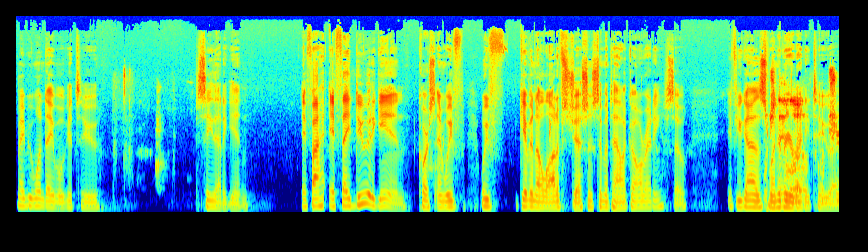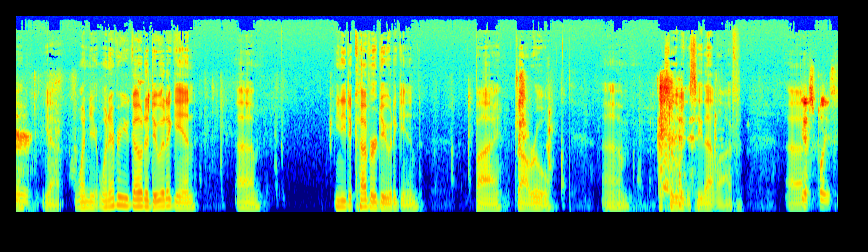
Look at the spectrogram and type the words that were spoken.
Maybe one day we'll get to see that again. If I if they do it again, of course, and we've we've given a lot of suggestions to Metallica already. So if you guys, Which whenever you're love, ready to, uh, sure. yeah, when you whenever you go to do it again, um, you need to cover "Do It Again" by Ja Rule, um, so that we can see that live. Uh, yes, please.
